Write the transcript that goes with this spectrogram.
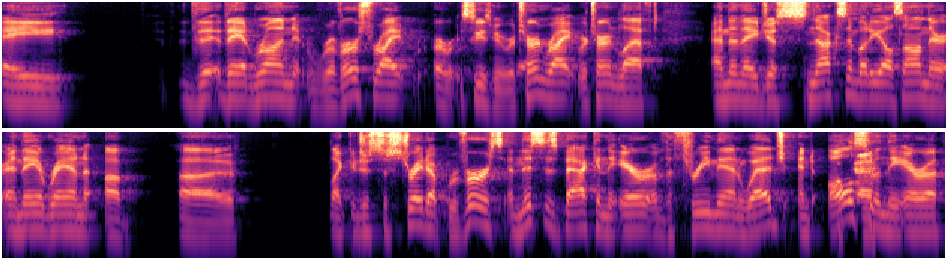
a they, they had run reverse right or excuse me, return right, return left, and then they just snuck somebody else on there, and they ran a. uh like just a straight up reverse. And this is back in the era of the three man wedge and also in the era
